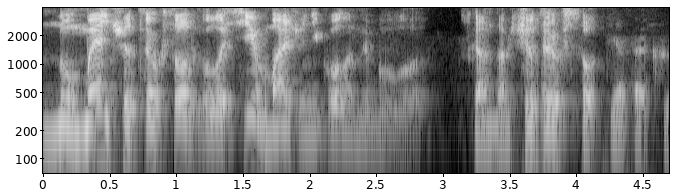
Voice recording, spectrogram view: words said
ну менше 300 голосів майже ніколи не було. Скажімо там, з 400, я так е,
